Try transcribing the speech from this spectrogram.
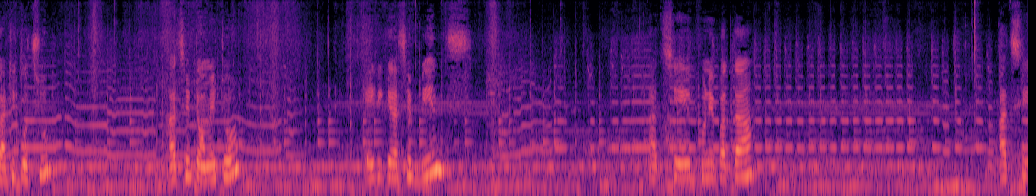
গাঠি কচু, আছে টমেটো, এইদিকে আছে বিনস, আছে ধনে পাতা, আছে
